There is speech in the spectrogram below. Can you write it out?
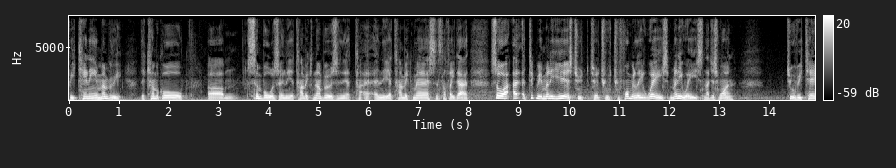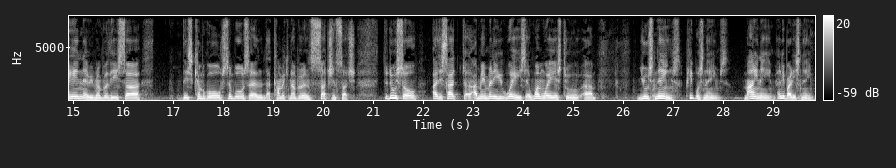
retaining in memory the chemical um, symbols and the atomic numbers and the and the atomic mass and stuff like that. So I, it took me many years to, to, to, to, formulate ways, many ways, not just one, to retain and remember these uh, these chemical symbols and atomic number and such and such. To do so, I decided I made many ways, and one way is to um, use names, people's names, my name, anybody's name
